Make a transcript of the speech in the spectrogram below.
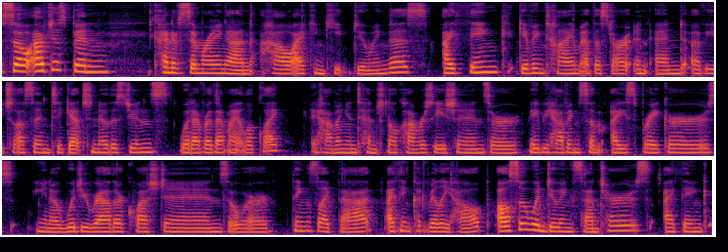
So I've just been kind of simmering on how I can keep doing this. I think giving time at the start and end of each lesson to get to know the students, whatever that might look like, having intentional conversations or maybe having some icebreakers, you know, would you rather questions or things like that, I think could really help. Also, when doing centers, I think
